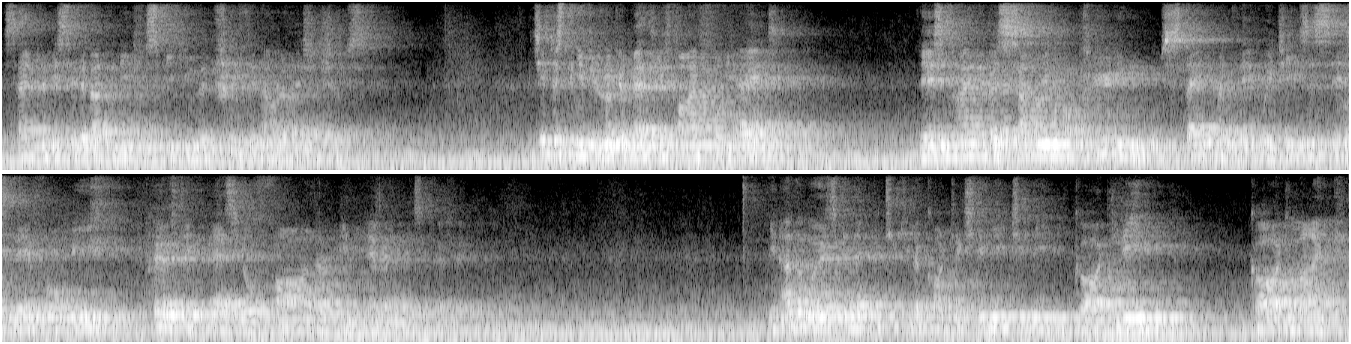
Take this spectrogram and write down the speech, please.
The same can be said about the need for speaking the truth in our relationships. It's interesting if you look at Matthew 5:48, there's kind of a summary concluding statement there where Jesus says, Therefore be perfect as your Father in heaven is perfect. In other words, in that particular context, you need to be godly, godlike.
